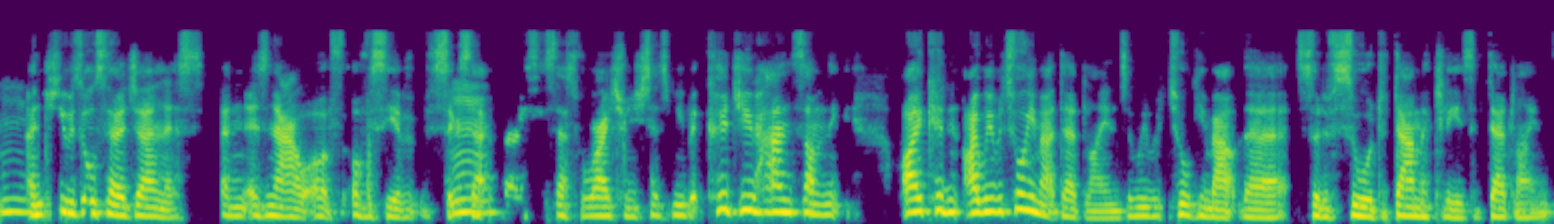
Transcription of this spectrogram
Mm, and she was also a journalist and is now of obviously a success, Mm. very successful writer. And she said to me, "But could you hand something?" I couldn't. I, we were talking about deadlines, and we were talking about the sort of sword of Damocles of deadlines.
